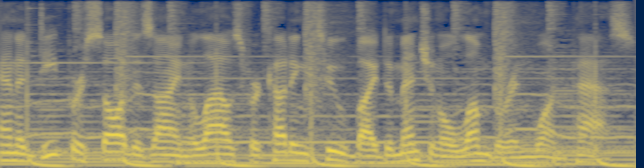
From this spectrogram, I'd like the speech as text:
and a deeper saw design allows for cutting two-by dimensional lumber in one pass.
